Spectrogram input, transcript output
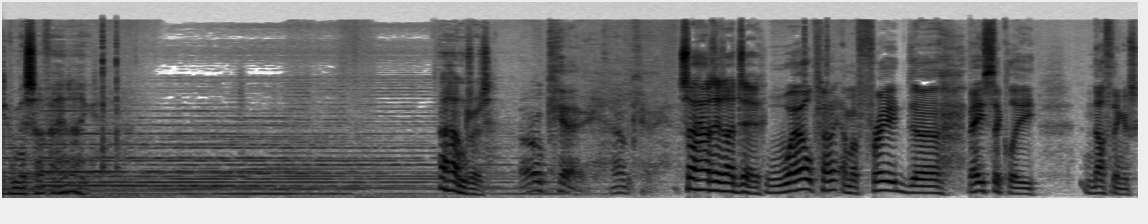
Giving myself a headache. A hundred. Okay, okay. So how did I do? Well, Tony, I'm afraid uh, basically nothing ex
